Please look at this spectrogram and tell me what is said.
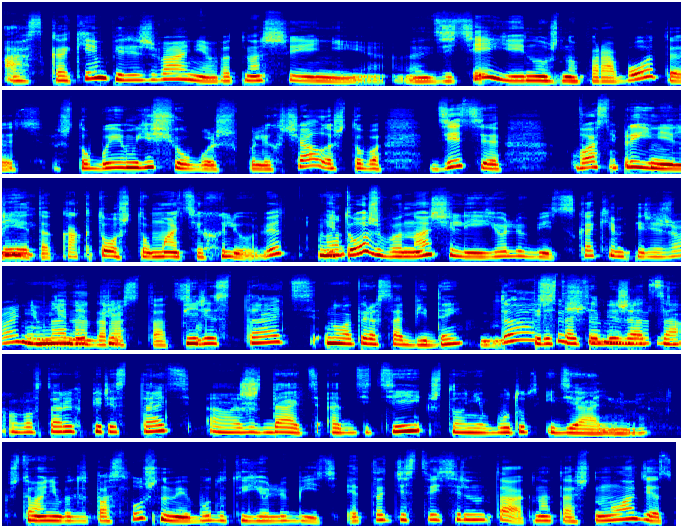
А с каким переживанием в отношении э, детей ей нужно поработать, чтобы им еще больше полегчало, чтобы дети восприняли и... это как то, что мать их любит, Но... и тоже бы начали ее любить. С каким переживанием надо, надо пе- расстаться? Перестать, ну, во-первых, с обидой. Да, перестать обижаться. Верно. Во-вторых, перестать а, ждать от детей, что они будут идеальными. Что они будут послушными и будут ее любить. Это действительно так, Наташа, ну, молодец.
